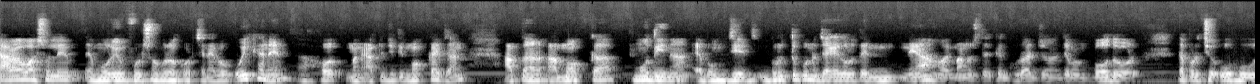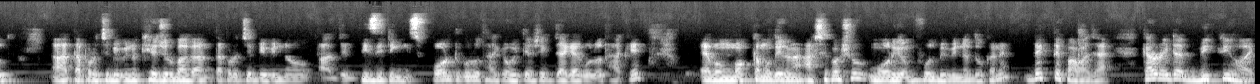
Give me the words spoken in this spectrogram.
তারাও আসলে মরিয়ম ফুল সংগ্রহ করছেন এবং ওইখানে মানে আপনি যদি মক্কায় যান, আপনার মক্কা, মদিনা এবং যে গুরুত্বপূর্ণ জায়গাগুলোতে নেওয়া হয় মানুষদেরকে ঘোরার জন্য, যেমন বদর, তারপর হচ্ছে উহুদ তারপর হচ্ছে বিভিন্ন খেজুর বাগান, তারপর হচ্ছে বিভিন্ন যে ভিজিটিং স্পটগুলো থাকে, ঐতিহাসিক জায়গাগুলো থাকে এবং মক্কা মদিনার আশেপাশেও মরিয়ম ফুল বিভিন্ন দোকানে দেখতে পাওয়া যায়। কারণ এটা বিক্রি হয়।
